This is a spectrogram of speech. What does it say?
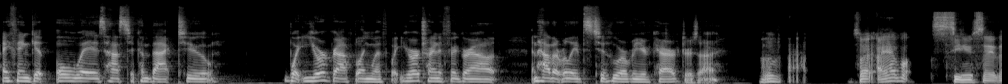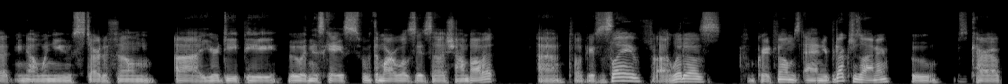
I think it always has to come back to what you're grappling with what you're trying to figure out and how that relates to whoever your characters are. Love that. So I have seen you say that you know when you start a film, uh, your DP, who in this case with the Marvels is uh, Sean Bobbitt, uh, Twelve Years a Slave, uh, Widows, some great films, and your production designer, who is Cara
